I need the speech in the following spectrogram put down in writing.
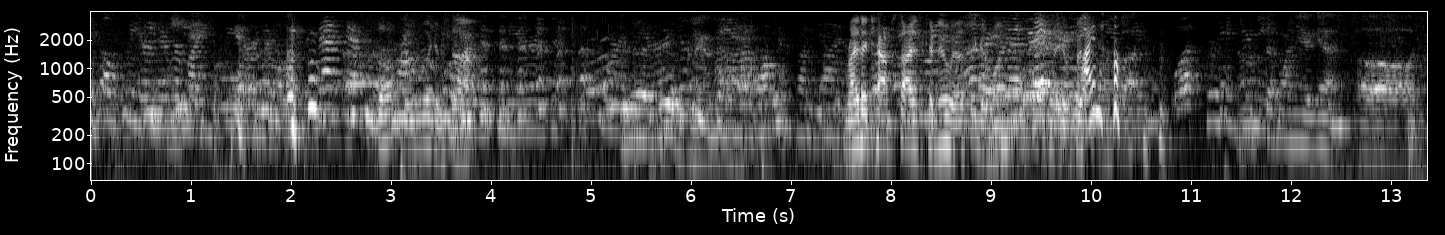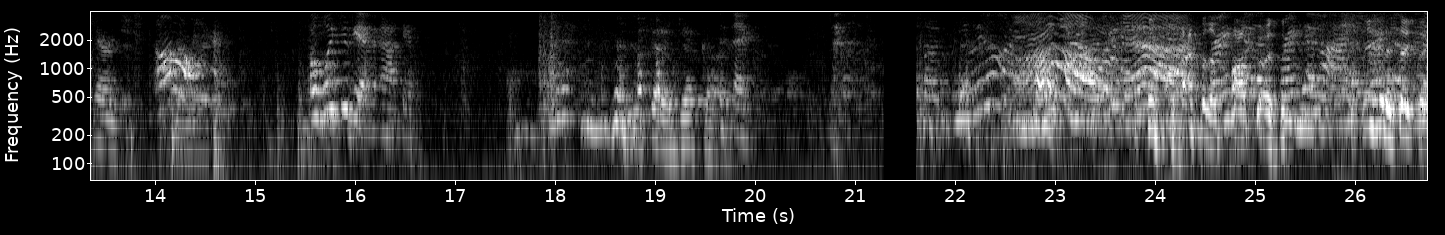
It helps me remember my score. Stop and look. Yeah, good. A capsized canoe. That's a good one. Take a fish. I know. Step on you again. Uh, Karen did. Oh. Oh, what'd you get, Matthew? Just got a gift card. Thanks. For the popcorn. She's gonna take the.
